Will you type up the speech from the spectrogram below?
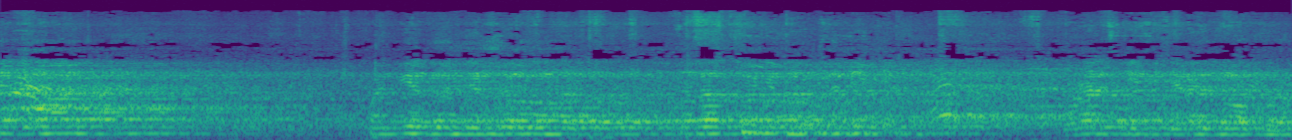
номер два. Победу одержала Тарасунина Анжелика, Уральский федеральный округ.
